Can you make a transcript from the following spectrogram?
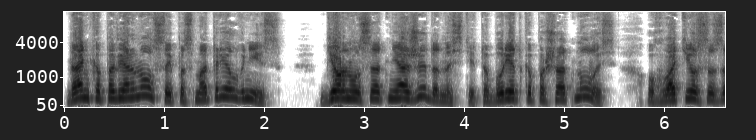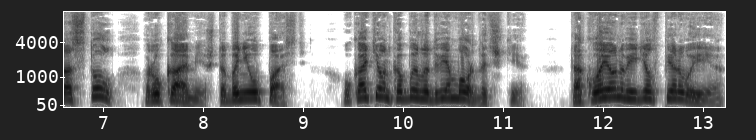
Данька повернулся и посмотрел вниз. Дернулся от неожиданности, табуретка пошатнулась, ухватился за стол руками, чтобы не упасть. У котенка было две мордочки. Такое он видел впервые.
